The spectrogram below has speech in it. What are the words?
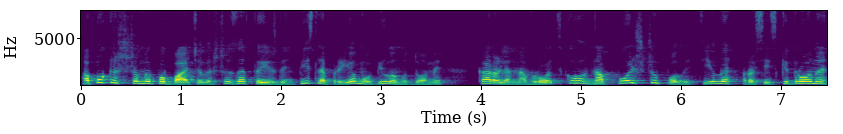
А поки що ми побачили, що за тиждень після прийому у Білому домі Кароля Навроцького на Польщу полетіли російські дрони.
